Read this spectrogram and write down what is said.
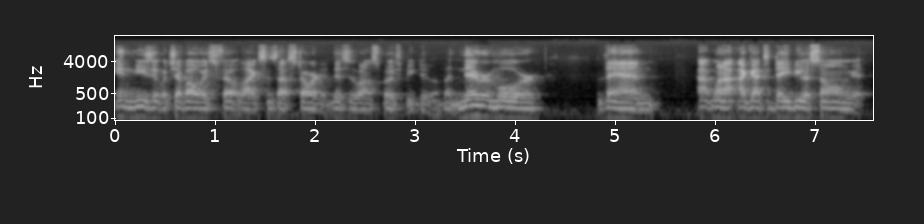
in music, which I've always felt like since I started, this is what I'm supposed to be doing, but never more than I, when I, I got to debut a song at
